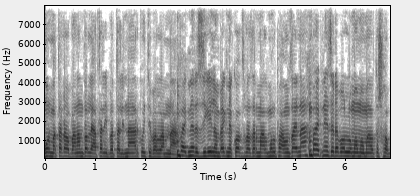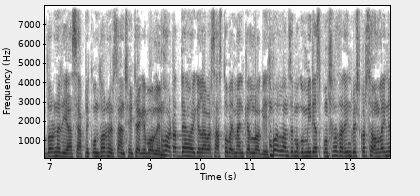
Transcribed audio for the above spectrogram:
মোর মাথাটাও বানান দলে আতালি পাতালি না আর কইতে পারলাম না। বাইক নিয়ে জিগাইলাম, বাইক নিয়ে কক্সবাজার মালমূল পাওয়া যায় না। বাইক নিয়ে যেটা বলল, মামা, মাল তো সব ধরনেরই আছে। আপনি কোন ধরনের চান সেইটা আগে বলেন। হঠাৎ দেখা হয়ে গেল আবার স্বাস্থ্য ভাই মাইনকার লগে। বললাম যে, মগো মিরাজ পঞ্চাশ হাজার ইনভেস্ট করছে অনলাইনে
